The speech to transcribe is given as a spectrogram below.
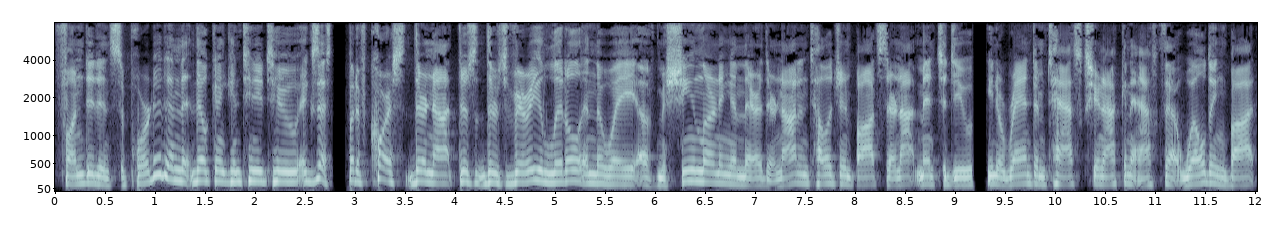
funded and supported and they'll continue to exist. But of course, they're not, there's, there's very little in the way of machine learning in there. They're not intelligent bots. They're not meant to do, you know, random tasks. You're not going to ask that welding bot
